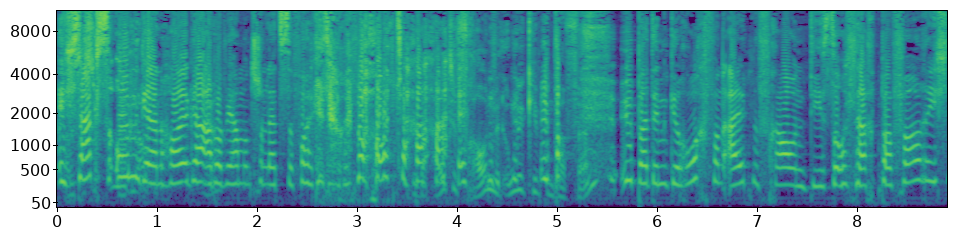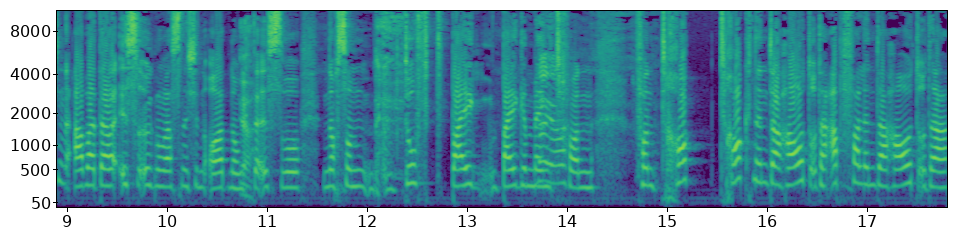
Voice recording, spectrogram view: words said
Ich es sag's ungern, Holger, aber wir haben uns schon letzte Folge darüber unterhalten. Alte Frauen mit umgekipptem Parfum? über den Geruch von alten Frauen, die so nach Parfum riechen, aber da ist irgendwas nicht in Ordnung. Ja. Da ist so noch so ein Duft bei, beigemengt Naja. von, von trock, trocknender Haut oder abfallender Haut oder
